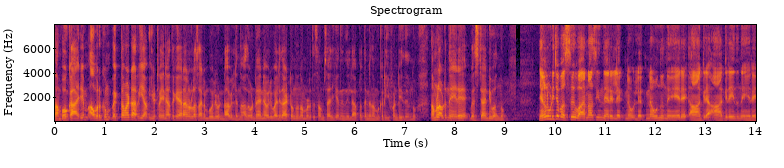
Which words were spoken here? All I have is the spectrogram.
സംഭവം കാര്യം അവർക്കും വ്യക്തമായിട്ട് അറിയാം. ഈ ട്രെയിനകത്ത് കയറാനുള്ള സ്ഥലം പോലും ഉണ്ടാവില്ലെന്ന്. അതുകൊണ്ട് തന്നെ അവർ വലുതായിട്ടൊന്നും നമ്മുടെ അടുത്ത് സംസാരിക്കാൻ നിന്നില്ല. അപ്പോൾ തന്നെ നമുക്ക് റീഫണ്ട് ചെയ്തു തന്നു. നമ്മൾ അവിടെ നേരെ ബസ് സ്റ്റാൻഡിൽ വന്നു. ഞങ്ങൾ പിടിച്ച ബസ് വാരണാസിയിൽ നിന്ന് നേരെ ലക്നൗ ലക്നൗ നിന്ന് നേരെ ആഗ്ര ആഗ്രയിൽ നിന്ന് നേരെ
